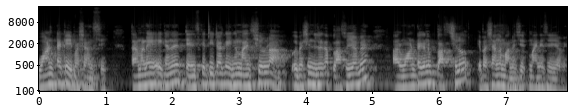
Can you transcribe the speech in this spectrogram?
ওয়ানটাকে এই পাশে আনছি। তার মানে এখানে টেন টিটাকে এখানে মাইনাস ছিল না, ওই পাশে নিলে প্লাস হয়ে যাবে, আর ওয়ানটা এখানে প্লাস ছিল, এ পাশে আনলে মাইনাস মাইনাস হয়ে যাবে।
